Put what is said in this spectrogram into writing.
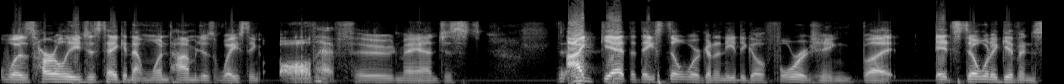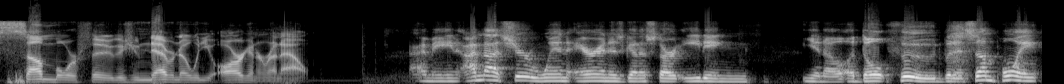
was Hurley just taking that one time and just wasting all that food, man. Just I get that they still were going to need to go foraging, but it still would have given some more food because you never know when you are going to run out. I mean, I'm not sure when Aaron is going to start eating, you know, adult food, but at some point,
